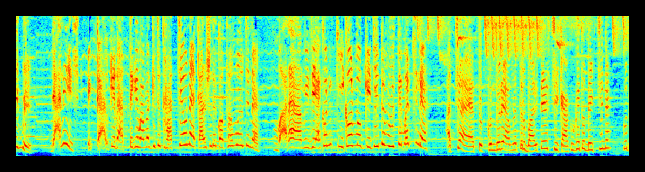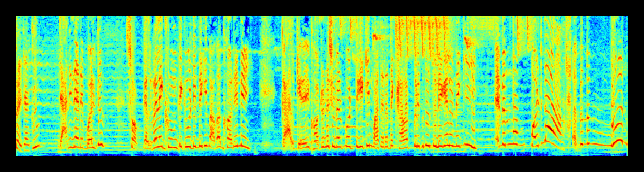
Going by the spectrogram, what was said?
দেখবে? জানিস কালকে রাত থেকে বাবা কিছু খাচ্ছেও না কারোর সাথে কথা বলছে না। বাড়া আমি যে এখন কি করব কিছুই তো বুঝতে পারছি না। আচ্ছা এতক্ষণ ধরে আমরা তোর বাড়িতে এসেছি কাকুকে তো দেখছি না। কোথায় কাকু? জানি না রে বলটু। সকালবেলায় ঘুম থেকে উঠে দেখি বাবা ঘরে নেই কালকে এই ঘটনা শোনার পর থেকে কি মাথা টাথা খারাপ করে কোথাও চলে গেল নাকি ভূত!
